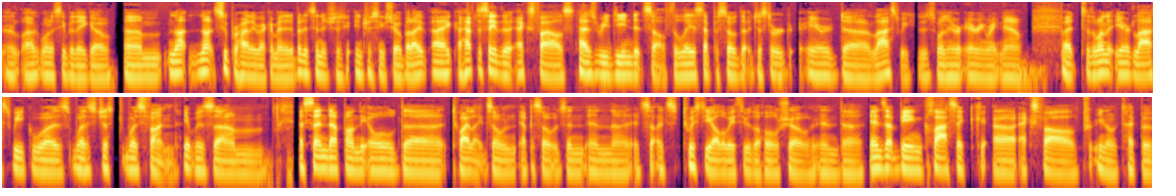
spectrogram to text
uh, I want to see where they go. Um, not not super highly recommended, but it's an interesting show. But I I, I have to say the X Files has redeemed itself. The latest episode that just aired, uh, last week is one airing right now, but the one that aired last week was was just was fun. It was um, a send up on the old uh, Twilight Zone episodes, and and uh, it's it's twisty all the way through the whole show, and uh, ends up being classic uh, X File, you know, type of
